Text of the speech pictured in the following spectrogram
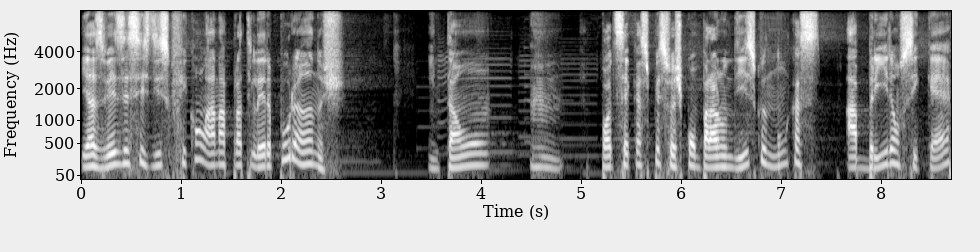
E às vezes esses discos ficam lá na prateleira por anos. Então, pode ser que as pessoas compraram um disco, nunca abriram sequer,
